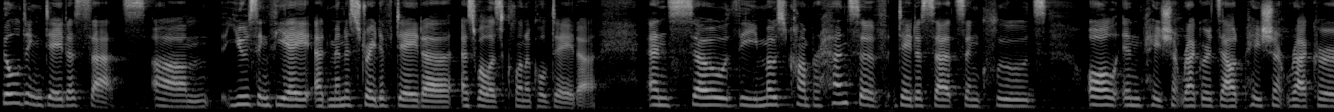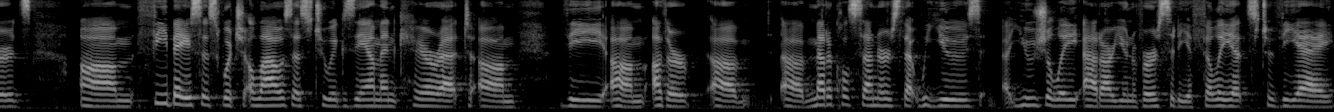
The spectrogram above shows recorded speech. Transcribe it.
building data sets um, using VA administrative data as well as clinical data. And so the most comprehensive data sets includes all inpatient records, outpatient records, um, fee basis, which allows us to examine care at um, the um, other um, uh, medical centers that we use, uh, usually at our university affiliates to VA.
